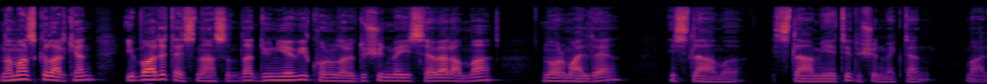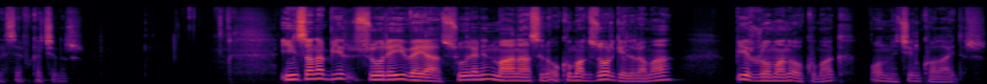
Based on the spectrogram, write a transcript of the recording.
namaz kılarken ibadet esnasında dünyevi konuları düşünmeyi sever ama normalde İslam'ı, İslamiyeti düşünmekten maalesef kaçınır. İnsana bir sureyi veya surenin manasını okumak zor gelir ama bir romanı okumak onun için kolaydır.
